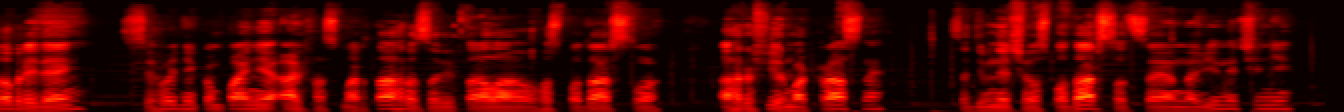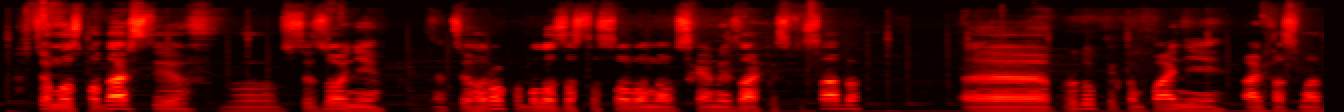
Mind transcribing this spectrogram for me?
Добрий день. Сьогодні компанія Альфа Смарт Агро завітала в господарство агрофірма Красне. Садівниче господарство це на Вінниччині. В цьому господарстві в, сезоні цього року було застосовано в схемі захисту саду е, продукти компанії Альфа Смарт,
